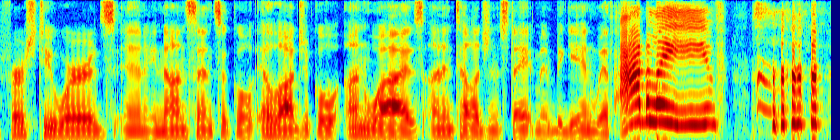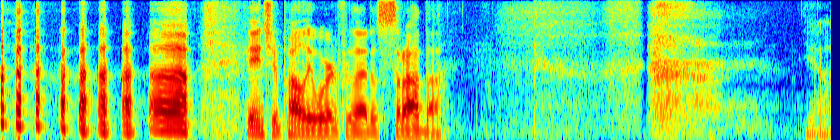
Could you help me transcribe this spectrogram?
The first two words in a nonsensical, illogical, unwise, unintelligent statement begin with, I believe! the ancient Pali word for that is sraddha. yeah.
